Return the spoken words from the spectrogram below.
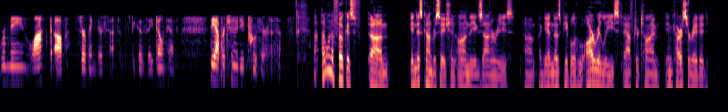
remain locked up serving their sentence because they don't have the opportunity to prove their innocence. I, I want to focus um, in this conversation on the exonerees. Um, again, those people who are released after time incarcerated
